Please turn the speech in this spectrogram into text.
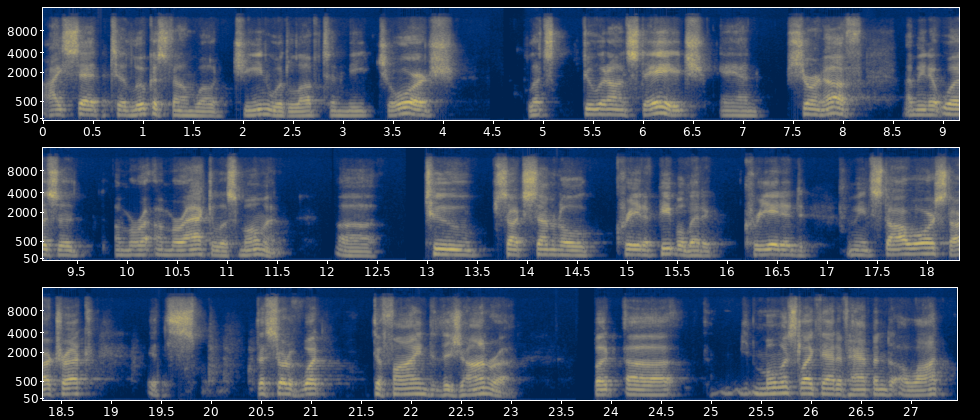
I said to Lucasfilm, well, Gene would love to meet George. Let's do it on stage. And sure enough, I mean, it was a, a, a miraculous moment uh, two such seminal creative people that have created, I mean, Star Wars, Star Trek. It's that's sort of what defined the genre. But uh, moments like that have happened a lot,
